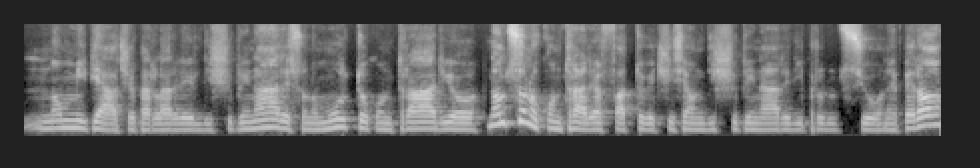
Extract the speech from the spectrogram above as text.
non, mi piace parlare del disciplinare, sono molto contrario, non sono contrario al fatto che ci sia un disciplinare di produzione, però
